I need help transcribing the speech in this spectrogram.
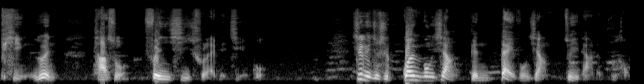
评论、他所分析出来的结果。这个就是观风向跟带风向最大的不同。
